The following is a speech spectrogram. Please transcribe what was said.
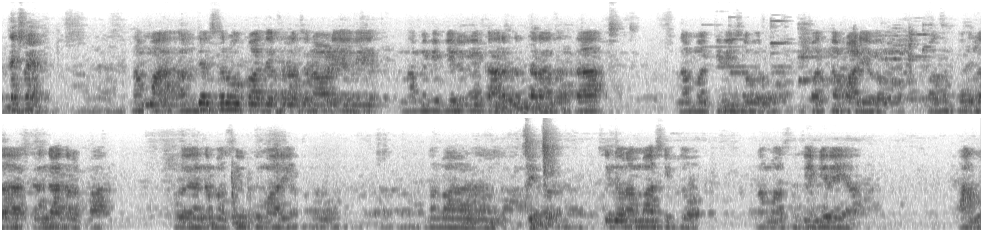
ಅಧ್ಯಕ್ಷರೇ ನಮ್ಮ ಅಧ್ಯಕ್ಷರು ಉಪಾಧ್ಯಕ್ಷರ ಚುನಾವಣೆಯಲ್ಲಿ ನಮಗೆ ಗೆಲುವಿಗೆ ಕಾರಣಕರ್ತರಾದಂಥ ನಮ್ಮ ಗಿರೀಶ್ ಅವರು ಪದ್ಮಪಾಳಿಯವರು ಹೊಸಪುರದ ಗಂಗಾಧರಪ್ಪ ನಮ್ಮ ಶಿವಕುಮಾರಿ ಅವರು ನಮ್ಮ ಸಿಂಧೂರಮ್ಮ ಸಿದ್ದು ನಮ್ಮ ಬೀರಯ್ಯ ಹಾಗೂ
